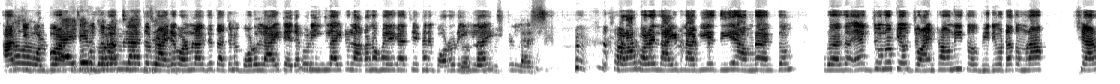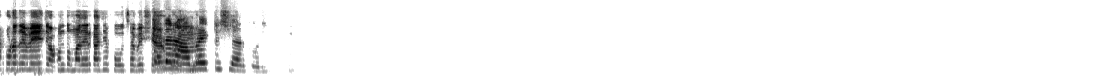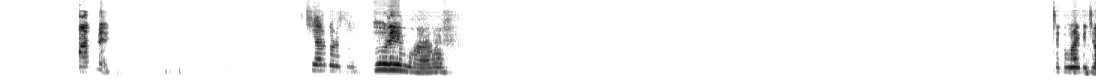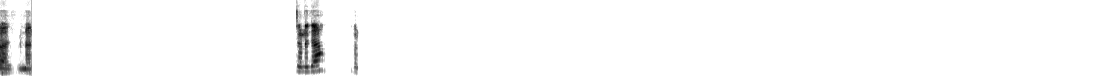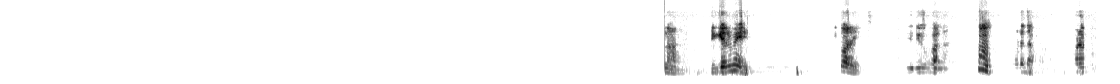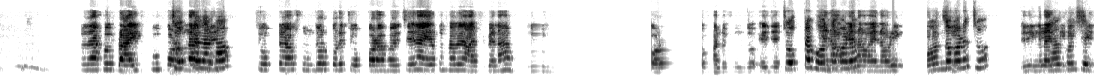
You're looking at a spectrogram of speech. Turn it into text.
আর কি বলব? আর কিছু বুঝতে গরম পারছি না তো লাগছে। ব্রাইডে গরম লাগছে তার জন্য বড় লাইট এই দেখো রিং লাইটও লাগানো হয়ে গেছে এখানে বড় রিং লাইট সারা ঘরে লাইট লাগিয়ে দিয়ে আমরা একদম পুরো একদম একজনও কেউ জয়েন্ট হওনি তো ভিডিওটা তোমরা শেয়ার করে দেবে যখন তোমাদের কাছে পৌঁছাবে শেয়ার করে আমরা একটু শেয়ার করি। আসবে? শেয়ার করে ওরে মা। থেকে মনে হয় কিছু আসবে না চলে যা না দিগের মেয়ে কি করে ভিডিও বানা হুম। পরে দেখো পরে বলব। তো দেখো ব্রাইট খুব গরম চোখটা লাগছে। চোখটা সুন্দর করে চোখ করা হয়েছে। না এরকম ভাবে আসবে না। ভালো সুন্দর। এই যে চোখটা বন্ধ করো। বন্ধ করো চোখ। রিং লাইট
